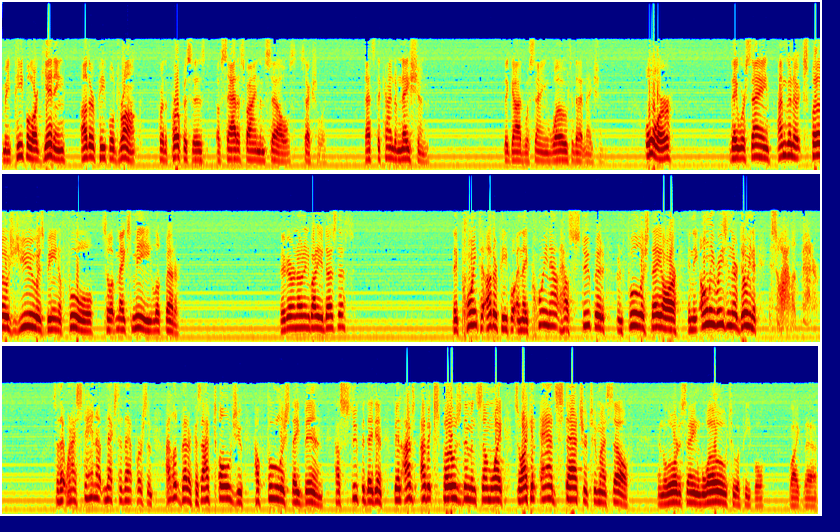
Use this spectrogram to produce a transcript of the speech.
I mean, people are getting other people drunk for the purposes of satisfying themselves sexually. That's the kind of nation that God was saying, Woe to that nation. Or they were saying, I'm going to expose you as being a fool so it makes me look better. Have you ever known anybody who does this? They point to other people and they point out how stupid and foolish they are, and the only reason they're doing it is so I look better so that when I stand up next to that person, I look better because I've told you how foolish they've been, how stupid they've been. I've, I've exposed them in some way so I can add stature to myself. And the Lord is saying, Woe to a people like that.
